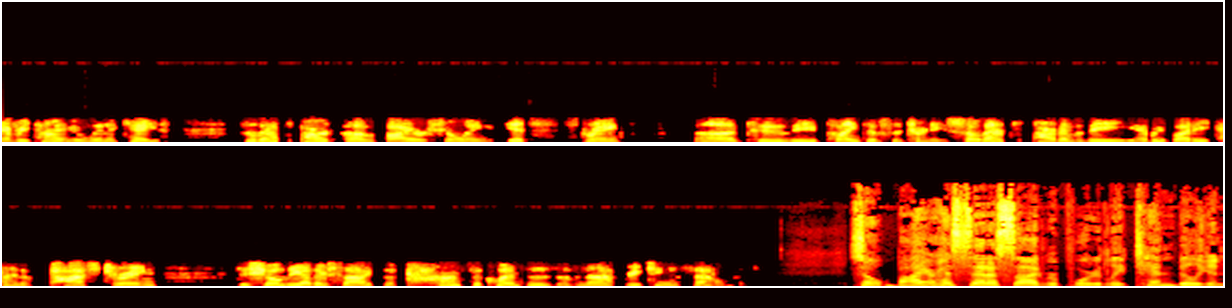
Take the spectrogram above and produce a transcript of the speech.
every time you win a case. So that's part of Bayer showing its strength uh, to the plaintiff's attorneys. So that's part of the everybody kind of posturing to show the other side the consequences of not reaching a settlement. So Bayer has set aside reportedly $10 billion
